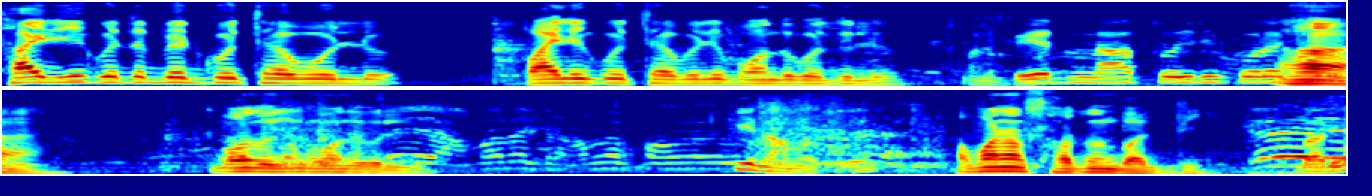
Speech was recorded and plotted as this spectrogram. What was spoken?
সাইড ইয়ে করতে বেড করতে হবে বলল। পাইলিং করতে হবে বলে বন্ধ করে দিল। মানে বেড না তৈরি করে হ্যাঁ বন্ধ করছি বন্ধ করলি কি নাম আছে আমার নাম সাধন বাগদি। বাড়ি?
